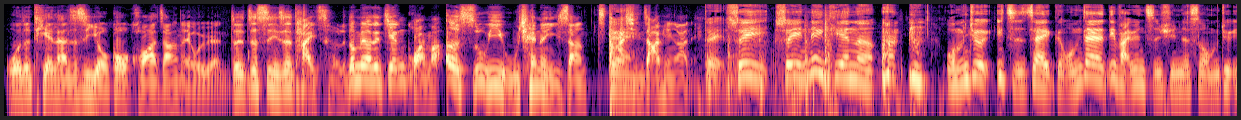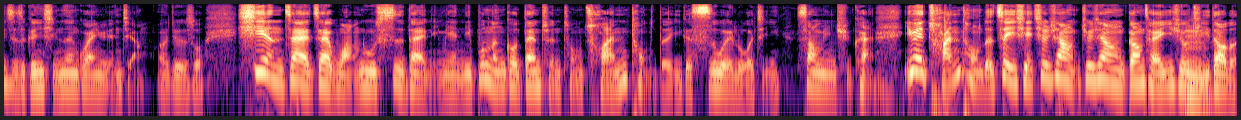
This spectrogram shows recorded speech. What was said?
我的天呐，这是有够夸张的，委员，这这事情真的太扯了，都没有在监管吗？二十五亿五千人以上大型诈骗案呢？对，所以所以那天呢，我们就一直在跟我们在立法院质询的时候，我们就一直跟行政官员讲啊，就是说，现在在网络世代里面，你不能够单纯从传统的一个思维逻辑上面去看，因为传统的这些，就像就像刚才一休提到的，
